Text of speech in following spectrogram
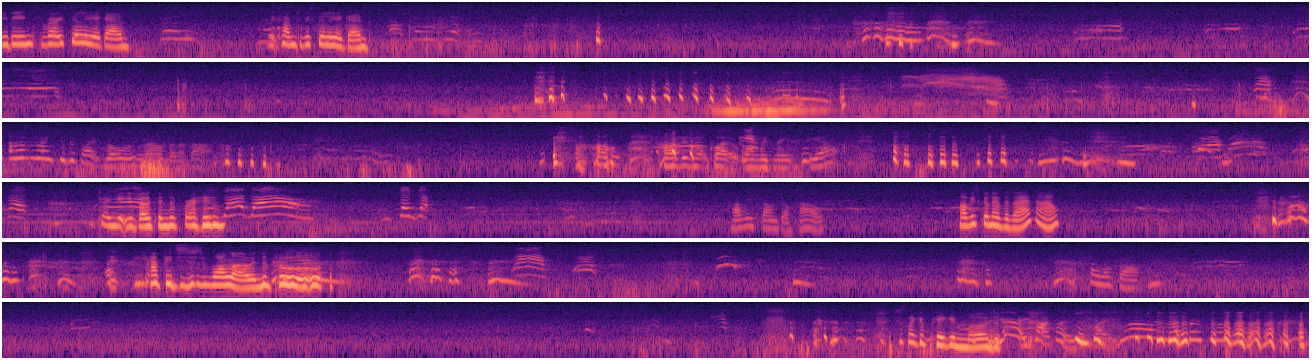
Are you being very silly again? Is it time to be silly again? I love when she just like rolls around on her back. oh, Harvey's not quite at one with nature yet. Try and get you both in the frame. Harvey found your house. Harvey's gone over there now. Happy to just wallow in the pool? I love that. Just like a pig in mud. Yeah, exactly. Just like, "Whoa, this is so fun."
